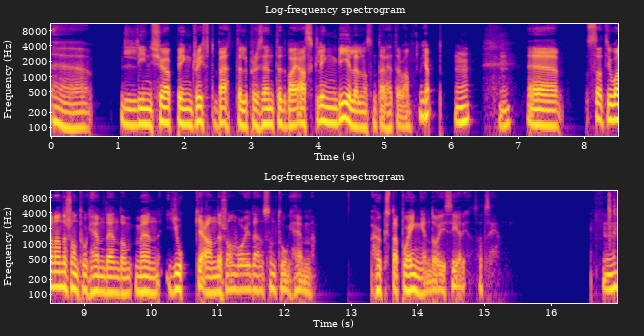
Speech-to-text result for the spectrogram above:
Eh, Linköping Drift Battle presented by Askling bil eller något sånt där heter det va? Japp. Mm. Eh, så att Johan Andersson tog hem den då, men Jocke Andersson var ju den som tog hem högsta poängen då i serien så att säga. Mm.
